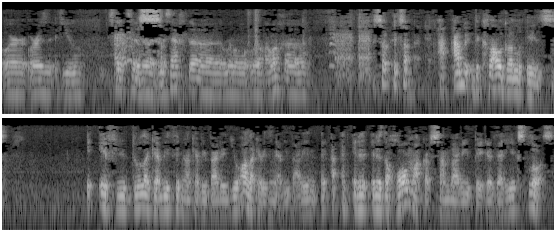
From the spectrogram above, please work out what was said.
or or is it if you stick to the uh, masechta, a little little halacha? So it's a, I, I'm, the klal gadol is if you do like everything like everybody, you are like everything everybody, and it, it, it is the hallmark of somebody bigger that he explores.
